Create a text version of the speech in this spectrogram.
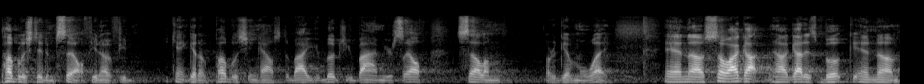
published it himself. You know, if you, you can't get a publishing house to buy your books, you buy them yourself, sell them, or give them away. And uh, so I got, I got his book, and um,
